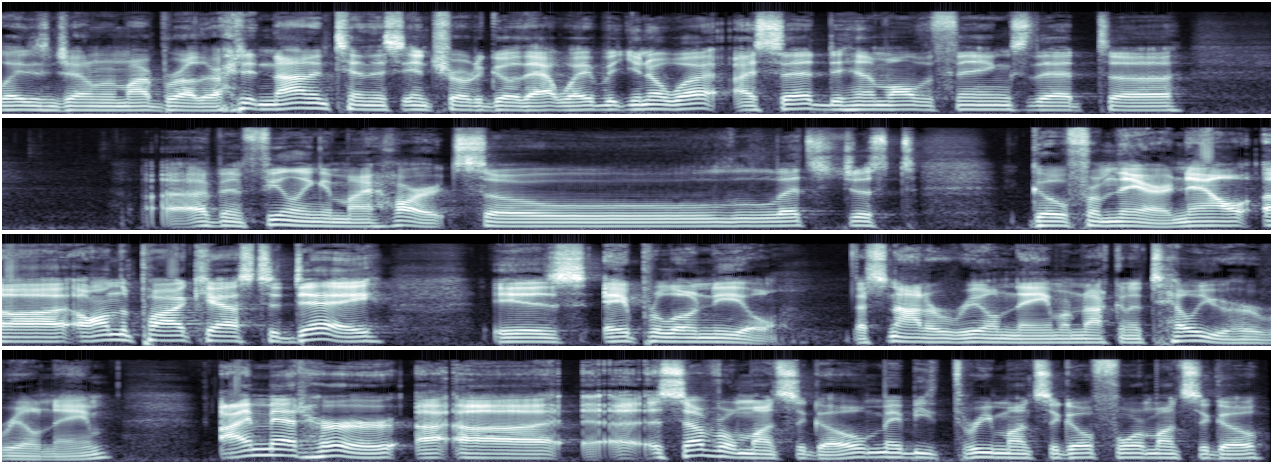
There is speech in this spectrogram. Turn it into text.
ladies and gentlemen, my brother. I did not intend this intro to go that way, but you know what? I said to him all the things that uh, I've been feeling in my heart. So let's just go from there. Now, uh, on the podcast today is April O'Neil. That's not her real name. I'm not going to tell you her real name. I met her uh, uh, uh, several months ago, maybe three months ago, four months ago.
